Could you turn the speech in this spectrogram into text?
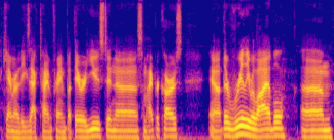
I can't remember the exact time frame, but they were used in uh, some hypercars. Uh, they're really reliable. Um,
